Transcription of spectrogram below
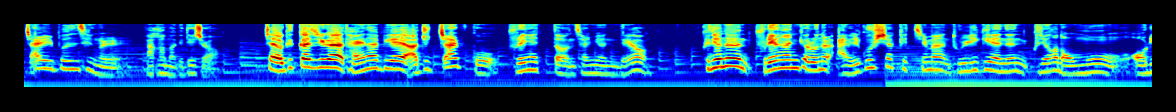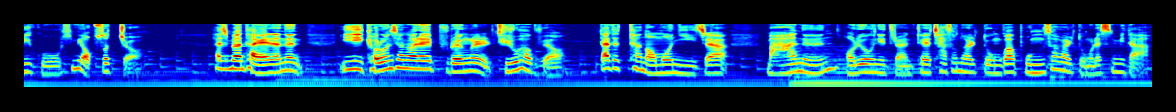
짧은 생을 마감하게 되죠. 자, 여기까지가 다이나비의 아주 짧고 불행했던 삶이었는데요. 그녀는 불행한 결혼을 알고 시작했지만 돌리기에는 그녀가 너무 어리고 힘이 없었죠. 하지만 다이애나는 이 결혼 생활의 불행을 뒤로 하고요. 따뜻한 어머니이자 많은 어려운 이들한테 자선 활동과 봉사 활동을 했습니다.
